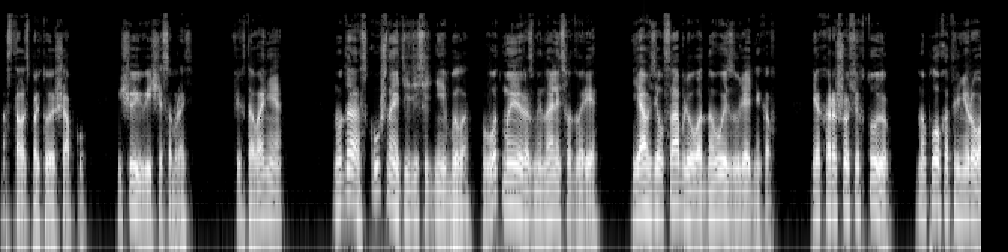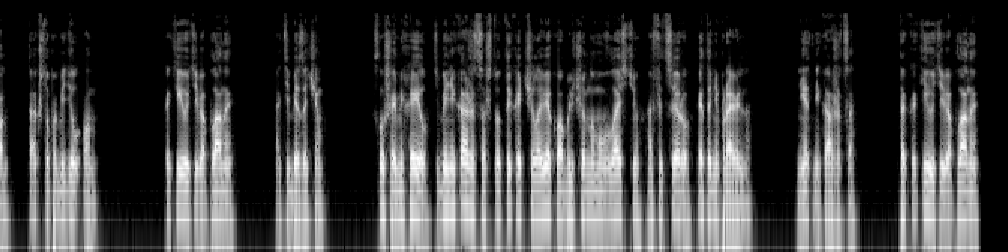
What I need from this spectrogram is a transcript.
Осталось пальто и шапку. еще и вещи собрать. Фехтование? Ну да, скучно эти десять дней было. Вот мы и разминались во дворе. Я взял саблю у одного из урядников. Я хорошо фехтую, но плохо тренирован, так что победил он. Какие у тебя планы? А тебе зачем? Слушай, Михаил, тебе не кажется, что тыкать человеку, облеченному властью, офицеру, это неправильно? Нет, не кажется. Так какие у тебя планы?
